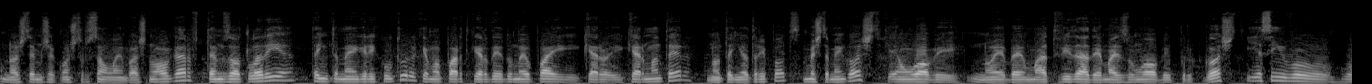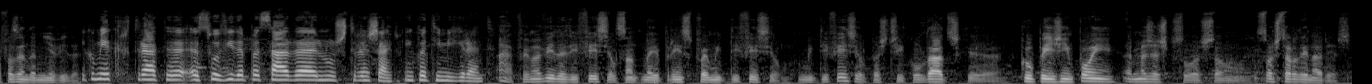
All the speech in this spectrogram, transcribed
nós temos a construção lá embaixo no Algarve, temos a hotelaria, tenho também agricultura, que é uma parte que herdei do meu pai e quero, e quero manter. Não tenho outra hipótese, mas também gosto. É um hobby, não é bem uma atividade, é mais um hobby porque gosto. E assim vou, vou fazendo a minha vida. E como é que retrata a sua vida passada no estrangeiro, enquanto imigrante? Ah, foi uma vida difícil. Santo Meio Príncipe foi muito difícil. Muito difícil para as dificuldades que, que o país impõe, mas as pessoas são, são extraordinárias.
